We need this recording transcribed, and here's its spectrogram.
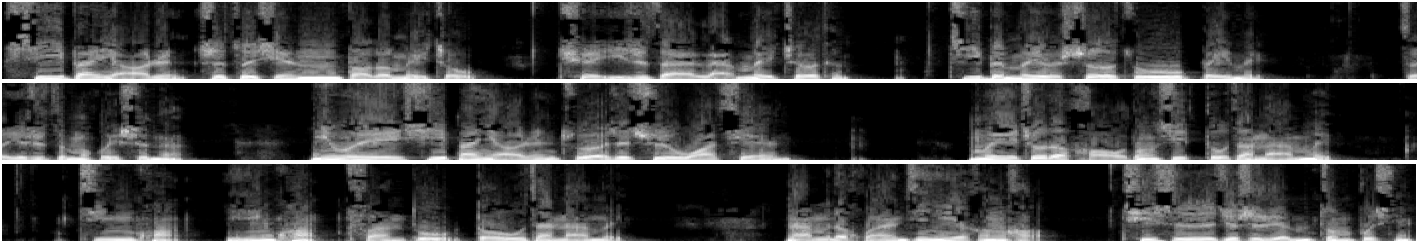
西班牙人是最先到的美洲，却一直在南美折腾，基本没有涉足北美，这又是怎么回事呢？因为西班牙人主要是去挖钱，美洲的好东西都在南美，金矿、银矿、贩毒都在南美。南美的环境也很好，其实就是人种不行。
